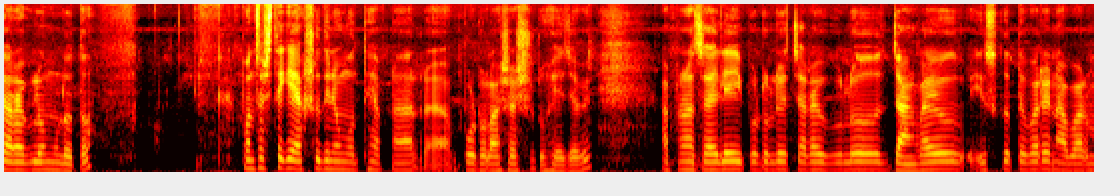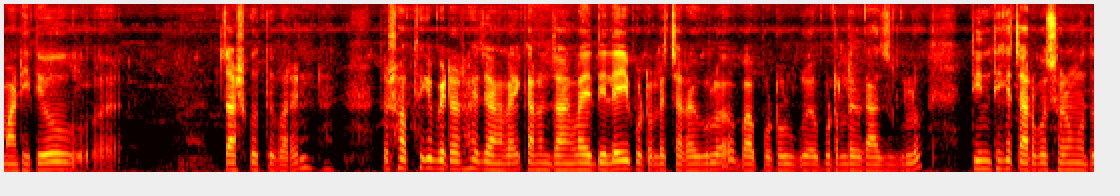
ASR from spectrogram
চারাগুলো মূলত পঞ্চাশ থেকে একশো দিনের মধ্যে আপনার পটল আসা শুরু হয়ে যাবে। আপনারা চাইলে এই পটলের চারাগুলো জাংলায়ও ইউজ করতে পারেন, আবার মাটিতেও চাষ করতে পারেন। তো সব থেকে বেটার হয় জাংলায়। কারণ জাংলায় দিলেই পটলের চারাগুলো বা পটল, পটলের গাছগুলো তিন থেকে চার বছরের মতো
